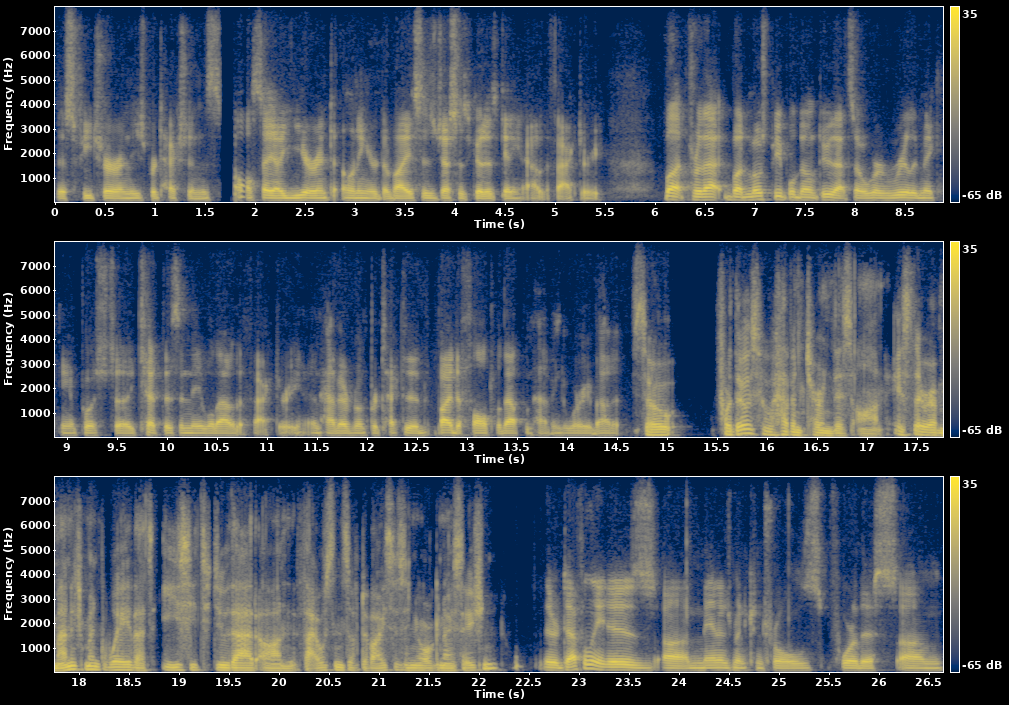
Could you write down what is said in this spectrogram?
this feature and these protections, I'll say a year into owning your device is just as good as getting it out of the factory. But for that, but most people don't do that. So we're really making a push to get this enabled out of the factory and have everyone protected by default without them having to worry about it. So for those who haven't turned this on, is there a management way that's easy to do that on thousands of devices in your organization? There definitely is uh, management controls for this. Um,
